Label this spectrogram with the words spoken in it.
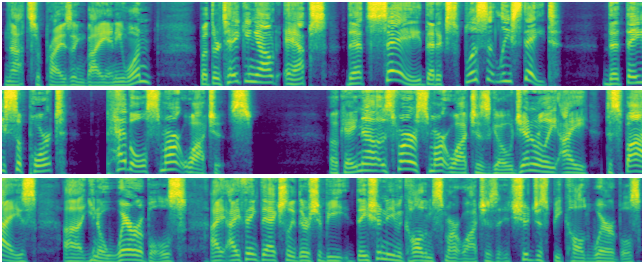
Not surprising by anyone but they're taking out apps that say, that explicitly state that they support Pebble smartwatches. Okay. Now, as far as smartwatches go, generally I despise, uh, you know, wearables. I, I think actually there should be, they shouldn't even call them smartwatches. It should just be called wearables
